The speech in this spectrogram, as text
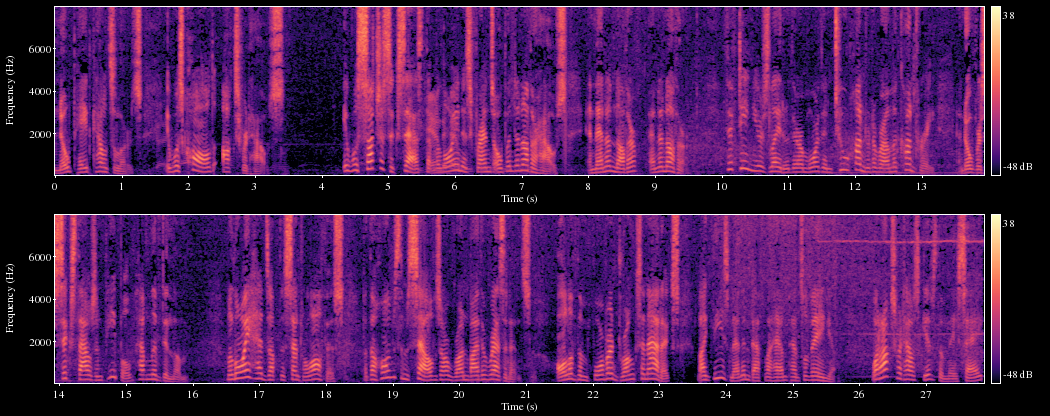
no paid counselors. It was called Oxford House. It was such a success that Molloy and his friends opened another house, and then another and another. Fifteen years later, there are more than 200 around the country, and over 6,000 people have lived in them. Molloy heads up the central office, but the homes themselves are run by the residents, all of them former drunks and addicts like these men in Bethlehem, Pennsylvania. What Oxford House gives them, they say,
